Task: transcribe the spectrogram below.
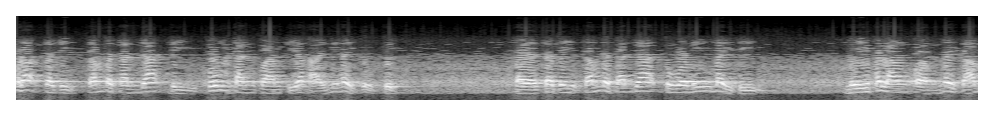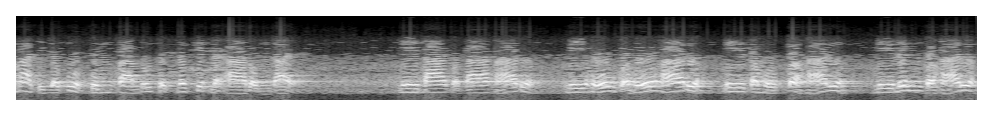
พระสติสัมปชัญญะดีคุ้มกันความเสียหายไม่ให้เกิดขึ้น แต่สติสัมปชัญญะตัวนี้ไม่ดี มีพลังอ่อนไม่สามารถที่จะควบคุมความรู้สึกนึกคิดและอารมณ์ได้ มีตาก็ตาหาเรื่อง มีหูก็หูหาเรื่อง มีจมูกก็หาเรื่อง มีเล่นก็หาเรื่อง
